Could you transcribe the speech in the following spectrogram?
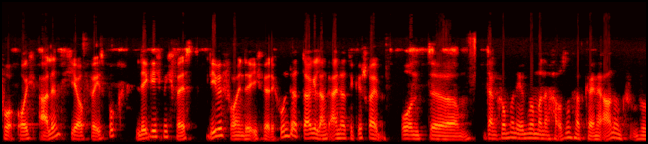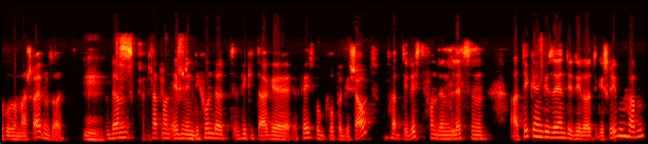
vor euch allen hier auf Facebook lege ich mich fest, liebe Freunde, ich werde 100 Tage lang einen Artikel schreiben. Und ähm, dann kommt man irgendwann mal nach Hause und hat keine Ahnung, worüber man schreiben soll. Mhm, und dann hat man eben in die 100 Wikitage Facebook-Gruppe geschaut, hat die Liste von den letzten Artikeln gesehen, die die Leute geschrieben haben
